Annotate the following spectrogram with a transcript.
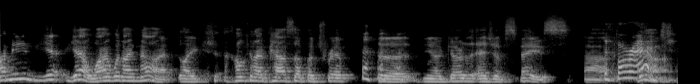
I mean, yeah, yeah. Why would I not? Like, how can I pass up a trip to, you know, go to the edge of space? Uh, the far yeah. edge.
